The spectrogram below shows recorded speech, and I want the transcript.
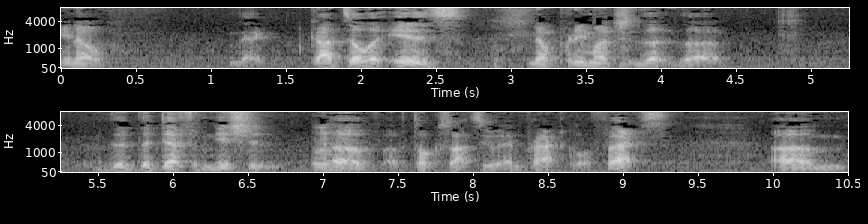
you know that Godzilla is you know pretty much the the the, the definition of, of tokusatsu and practical effects. Um,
